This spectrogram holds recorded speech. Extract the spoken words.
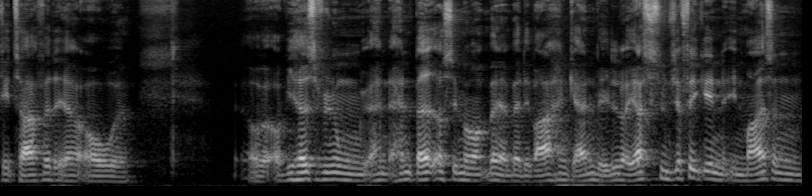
Getafe der, og, øh, og, og vi havde selvfølgelig nogle, han, han bad os simpelthen om, hvad, hvad det var, han gerne ville, og jeg synes, jeg fik en, en meget sådan,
